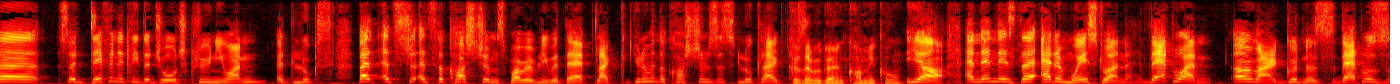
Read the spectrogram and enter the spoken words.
the so definitely the George Clooney one. It looks, but it's it's the costumes probably with that. Like you know when the costumes just look like Because they were going comical. yeah, and then there's the Adam West one. That one, oh my goodness, that was.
